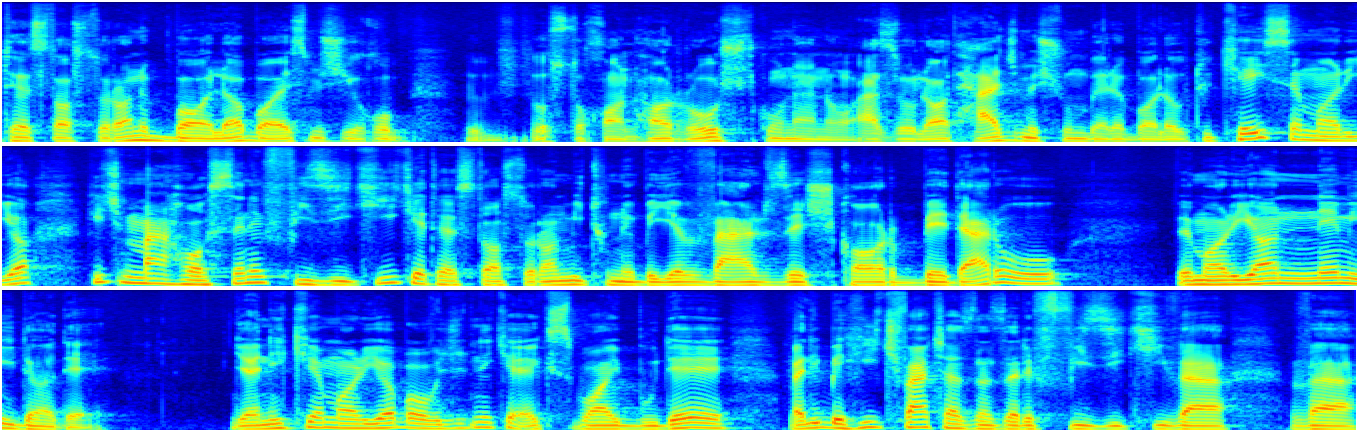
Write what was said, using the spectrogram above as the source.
تستاسترون بالا باعث میشه خب استخوان ها رشد کنن و عضلات حجمشون بره بالا. و تو کیس ماریا هیچ محاسن فیزیکی که تستاسترون می‌تونه به یه ورزشکار بده رو به ماریا نمی‌داده. یعنی که ماریا با وجود اینکه که XY بوده ولی به هیچ وجه از نظر فیزیکی و و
